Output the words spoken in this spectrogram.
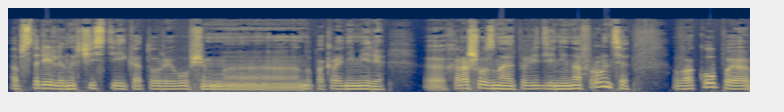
обстрелянных частей, которые, в общем, э, ну, по крайней мере, хорошо знают поведение на фронте, в окопы,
